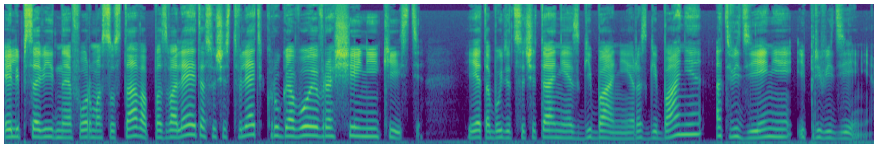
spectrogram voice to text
Эллипсовидная форма сустава позволяет осуществлять круговое вращение кисти – и это будет сочетание сгибания и разгибания, отведения и приведения.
